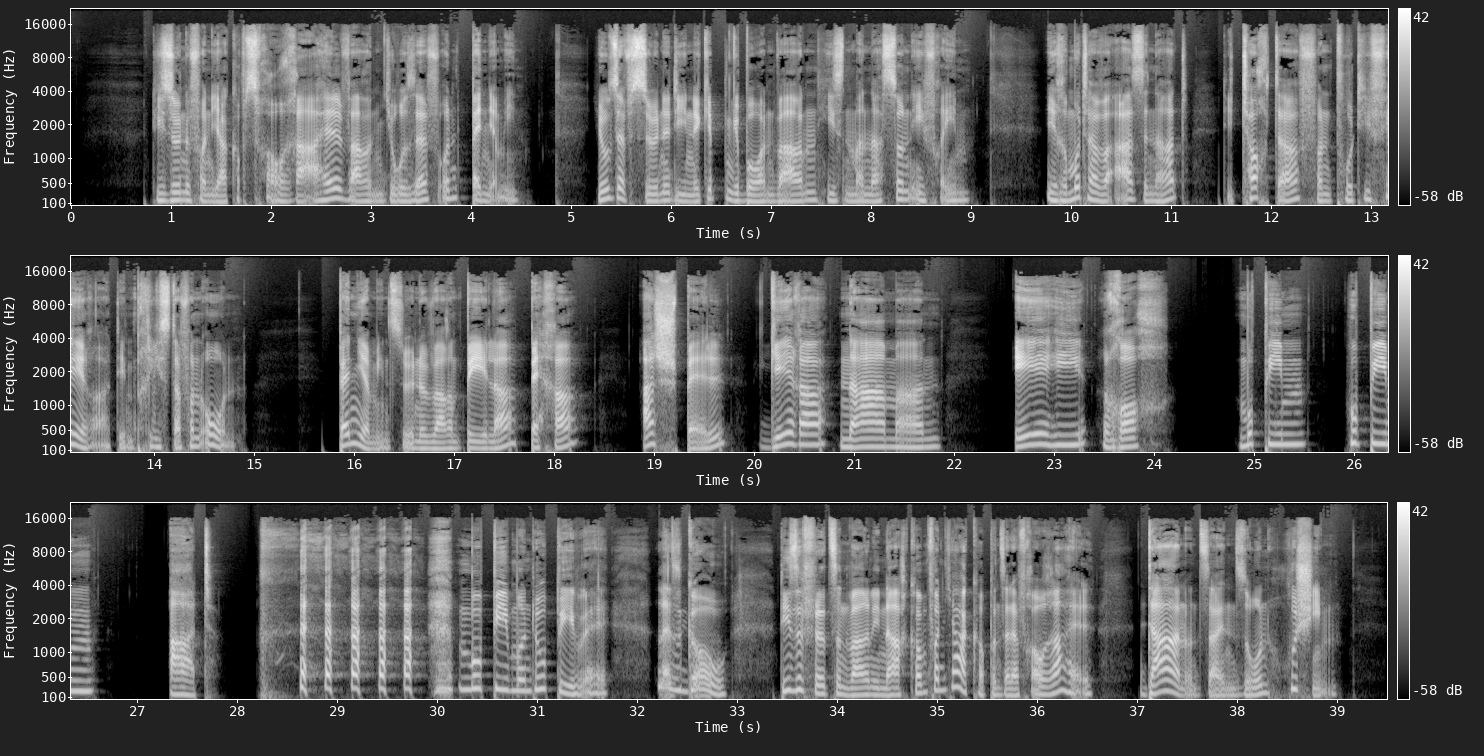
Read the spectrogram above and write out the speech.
Die Söhne von Jakobs Frau Rahel waren Josef und Benjamin. Josefs Söhne, die in Ägypten geboren waren, hießen Manasse und Ephraim. Ihre Mutter war Asenat, die Tochter von Potiphera, dem Priester von On. Benjamins Söhne waren Bela, Becher, Aschbel, Gera, Naaman, Ehi, Roch, Muppim, Huppim, Art. Muppim und Huppim, ey. Let's go. Diese 14 waren die Nachkommen von Jakob und seiner Frau Rahel, Dan und seinen Sohn Hushim,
